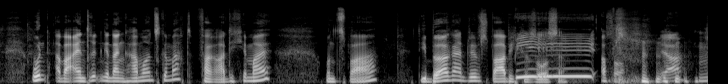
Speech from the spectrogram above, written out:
Und, aber einen dritten Gedanken haben wir uns gemacht, verrate ich hier mal. Und zwar die Burger and Ribs Barbecue Soße. Achso. Ja. Hm.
